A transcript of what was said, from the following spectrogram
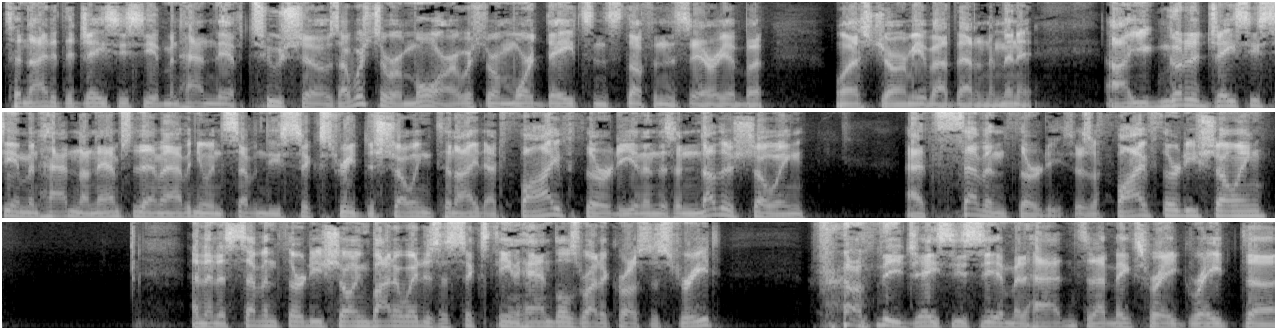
Tonight at the JCC of Manhattan, they have two shows. I wish there were more. I wish there were more dates and stuff in this area, but we'll ask Jeremy about that in a minute. Uh, you can go to the JCC in Manhattan on Amsterdam Avenue and 76th Street. The showing tonight at 5.30, and then there's another showing at 7.30. So there's a 5.30 showing and then a 7.30 showing. By the way, there's a 16 handles right across the street from the JCC in Manhattan, so that makes for a great uh,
